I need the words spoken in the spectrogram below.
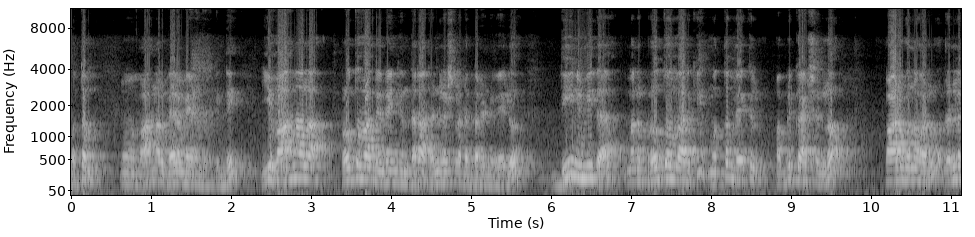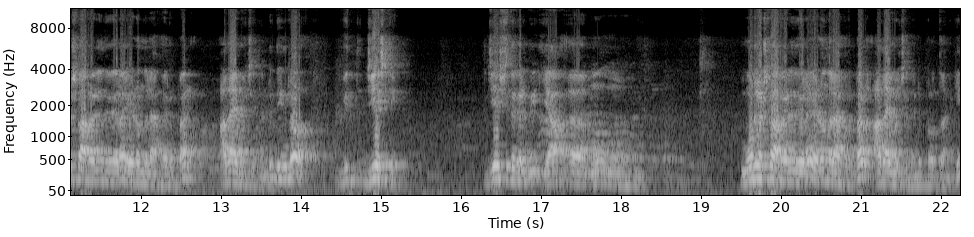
మొత్తం వాహనాలు వేలం వేయడం జరిగింది. ఈ వాహనాల ప్రభుత్వం వారు నిర్ణయించిన ధర రెండు లక్షల డెబ్బై రెండు వేలు దీని మీద మన ప్రభుత్వం వారికి మొత్తం వెహికల్ పబ్లిక్ యాక్షన్లో పాల్గొన్న వాళ్ళు రెండు లక్షల అరవై ఎనిమిది వేల ఏడు వందల యాభై రూపాయలు ఆదాయం వచ్చిందండి. దీనిలో విత్ జిఎస్టీ జిఎస్టీతో కలిపి యా మూడు లక్షల అరవై ఎనిమిది వేల ఏడు వందల యాభై రూపాయలు ఆదాయం వచ్చిందండి ప్రభుత్వానికి.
